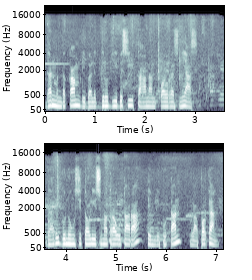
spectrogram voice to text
dan mendekam di balik jeruji besi tahanan Polres Nias. Dari Gunung Sitoli, Sumatera Utara, tim liputan melaporkan.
